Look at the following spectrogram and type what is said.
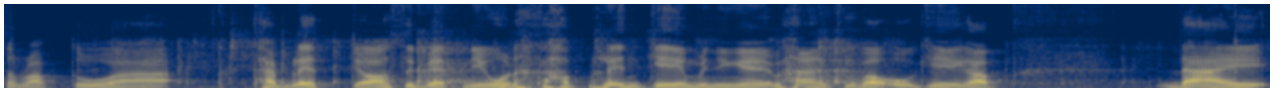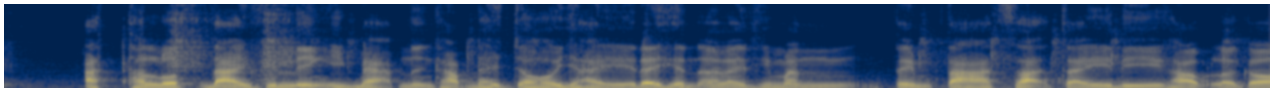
สำหรับตัวแท็บเล็ตจอ 11 นิ้วนะครับ เล่นเกมเป็นยังไงบ้างถือว่าโอเคครับ ได้ อัตรสได้ฟีลลิ่งอีกแบบหนึ่งครับ ได้จอใหญ่ได้เห็นอะไรที่มันเต็มตาสะใจดีครับ แล้วก็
